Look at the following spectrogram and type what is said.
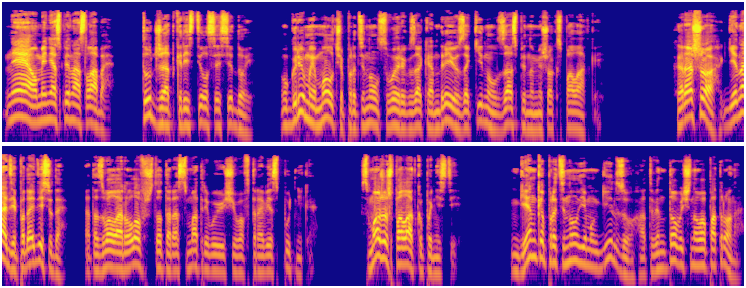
«Не, у меня спина слабая». Тут же открестился Седой. Угрюмый молча протянул свой рюкзак Андрею, закинул за спину мешок с палаткой. «Хорошо, Геннадий, подойди сюда», — отозвал Орлов что-то рассматривающего в траве спутника. «Сможешь палатку понести?» Генка протянул ему гильзу от винтовочного патрона.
